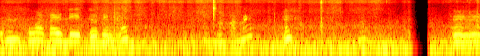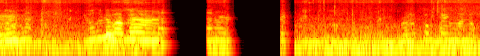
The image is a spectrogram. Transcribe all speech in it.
Rin kuha kayo dito rin. Oh. Busog na kami. Mm-mm. Huwag Kuha na ka. Malutong pa yung manok.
